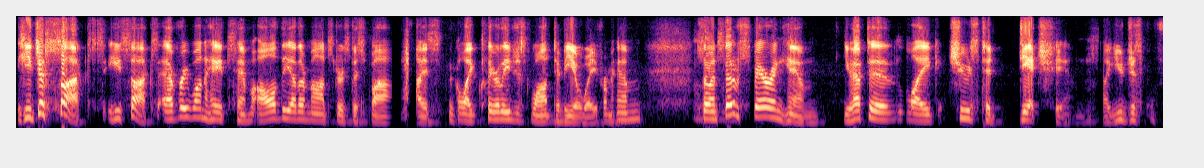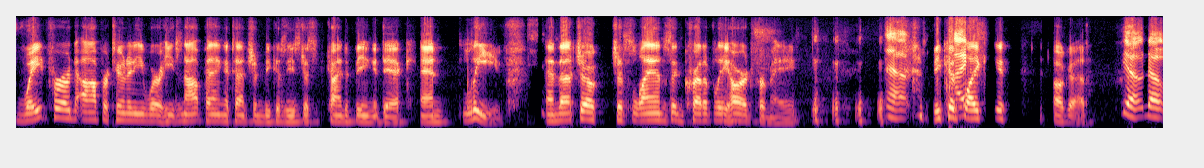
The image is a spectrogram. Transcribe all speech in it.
he just sucks. He sucks. Everyone hates him. All the other monsters despise. Like clearly just want to be away from him. So instead of sparing him, you have to like choose to ditch him. Like you just wait for an opportunity where he's not paying attention because he's just kind of being a dick and leave. And that joke just lands incredibly hard for me Uh, because I- like it, oh god. no, no,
